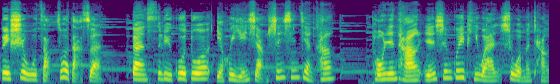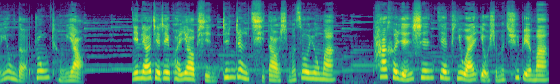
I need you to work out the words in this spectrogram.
对事物早做打算。但思虑过多也会影响身心健康。同仁堂人参归脾丸是我们常用的中成药。您了解这款药品真正起到什么作用吗？它和人参健脾丸有什么区别吗？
